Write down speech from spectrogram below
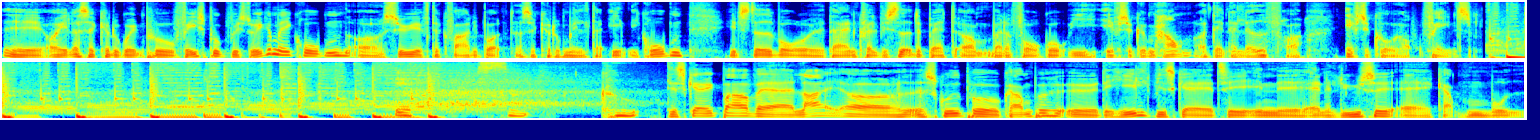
Øh, og ellers så kan du gå ind på Facebook, hvis du ikke er med i gruppen, og søge efter Kvartibold, og så kan du melde dig ind i gruppen. Et sted, hvor øh, der er en kvalificeret debat om, hvad der foregår i FC København, og den er lavet fra FCK-fans. FCK. Det skal jo ikke bare være leg og skud på kampe, øh, det hele. Vi skal til en øh, analyse af kampen mod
